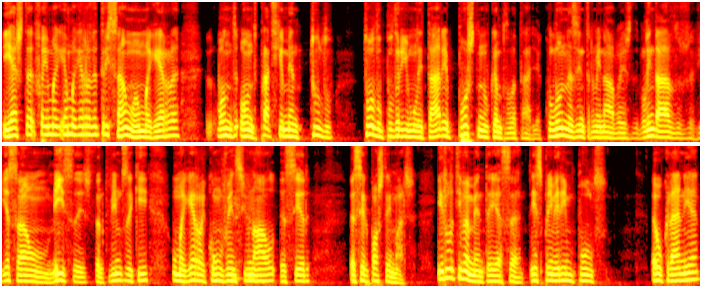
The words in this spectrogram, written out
E esta foi uma, é uma guerra de atrição, é uma guerra onde, onde praticamente tudo todo o poderio militar é posto no campo de batalha. Colunas intermináveis de blindados, aviação, mísseis. Portanto, vimos aqui uma guerra convencional a ser, a ser posta em marcha. E relativamente a essa, esse primeiro impulso, a Ucrânia,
